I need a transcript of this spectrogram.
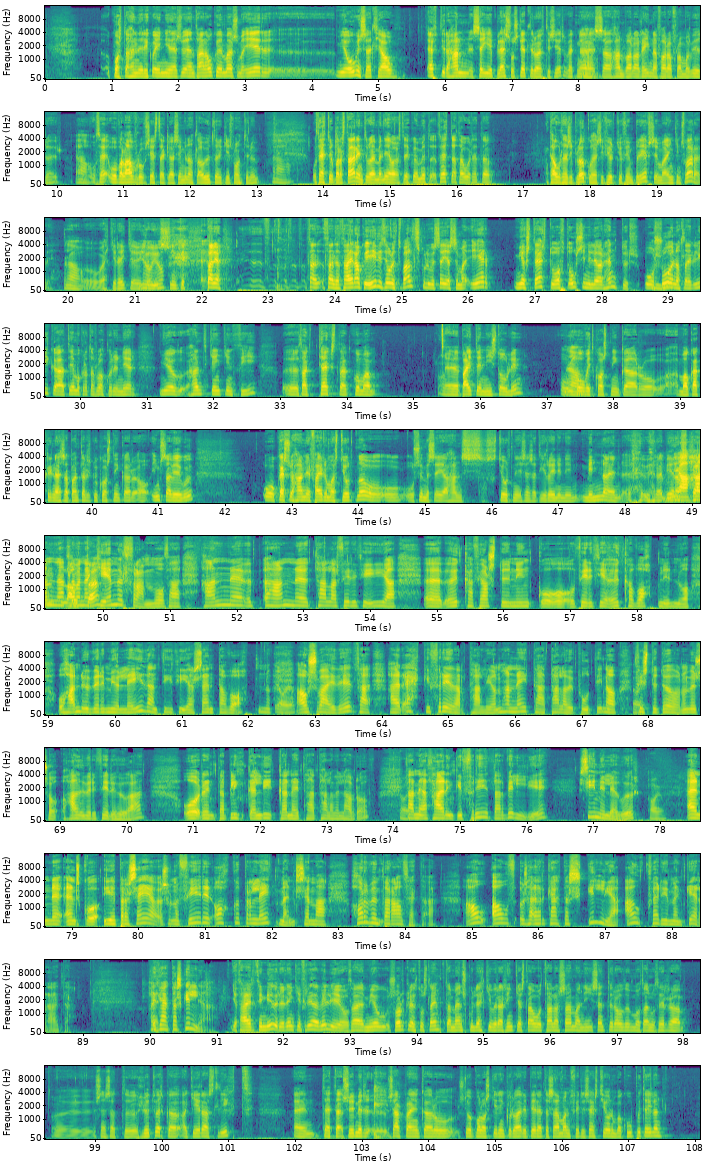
hvort að hann er eitthvað inn í þessu en það er ákveðin maður sem er uh, mjög óvinsætt hjá eftir að hann segir bless og skellir á eftir sér vegna Já. þess að hann var að reyna að fara fram á viðræður. Og, og var afróf sérstaklega sem er náttúrulega á utanrikiðsfrontinum og þetta er bara starrindur og ef maður nefnast eitthvað um þetta þá er þetta þá er þessi blögg og þessi 45 bref sem að enginn svaraði. Já. og ekki reykja þannig að þannig að það er ákveð yfir þjóðlegt vald skulum við segja sem að er mjög stert og oft ósynilegar hendur. Og mm. svo er náttúrulega líka að demokrataflokkurinn er mjög handgengin því uh, það tekst að koma uh, bætin í stólinn og Já. COVID-kostningar og má gaggrina þessar bandarísku kostningar á ymsa vegu og hversu hann er færum að stjórna og, og, og sumir segja að hans stjórni í rauninni minna en vera, vera Já, hann allavega kemur fram og það, hann, eh, hann eh, talar fyrir því að uh, auka fjárstuðning og, og fyrir því að auka vopnin og hann hefur verið mjög leiðandi í því að senda vopn já, já. á svæði það, það er ekki friðartali hann neita að tala við Putin á fyrstu dögunum eins og hafi verið fyrirhugað og reynda að blinka líka neitt að tala við Lavrov. Ó, þannig að það er ekki fríðar vilji sínilegur Ó, en, en sko ég er bara að segja svona fyrir okkur bara leikmenn sem að horfum bara á þetta á, á, það er ekki hægt að skilja á hverju menn gera þetta. Það er ekki hægt að skilja. Já það er því miður er engin fríðar vilji og það er mjög sorglegt og slemt að menn skul ekki vera að ringjast á og tala saman í sendiráðum og það er nú þeirra sagt, uh, hlutverk að, að gera slíkt. En þetta sömur uh, sérkvæðingar og stjórnmálaskýringur og aðri byrja þetta saman fyrir 60 árum á kúpudeilan.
